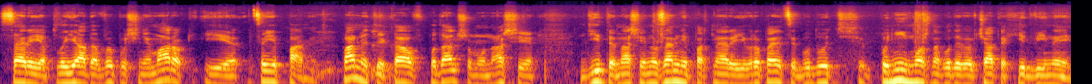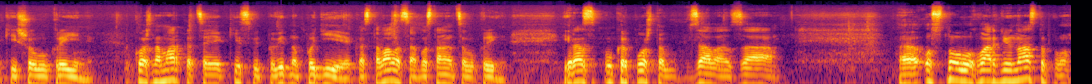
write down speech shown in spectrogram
серія плеяда випущення марок, і це є пам'ять. Пам'ять, яка в подальшому наші діти, наші іноземні партнери, європейці будуть по ній можна буде вивчати хід війни, який йшов в Україні. Кожна марка це якась відповідно подія, яка ставалася або станеться в Україні. І раз Укрпошта взяла за е, основу гвардію наступу,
